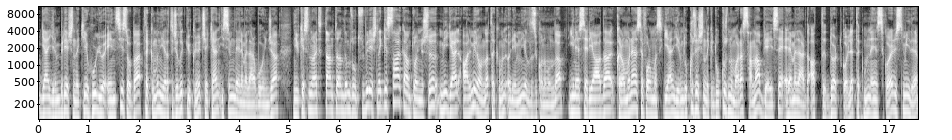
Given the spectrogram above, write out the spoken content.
giyen 21 yaşındaki Julio Enciso da takımın yaratıcılık yükünü çeken isim de elemeler boyunca. Newcastle United'dan tanıdığımız 31 yaşındaki sağ kanat oyuncusu Miguel Almiron da takımın önemli yıldızı konumunda. Yine Serie A'da Cremonense forması giyen 29 yaşındaki 9 numara Sanabria ise elemelerde attığı 4 golle takımın en skorer ismiydi.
